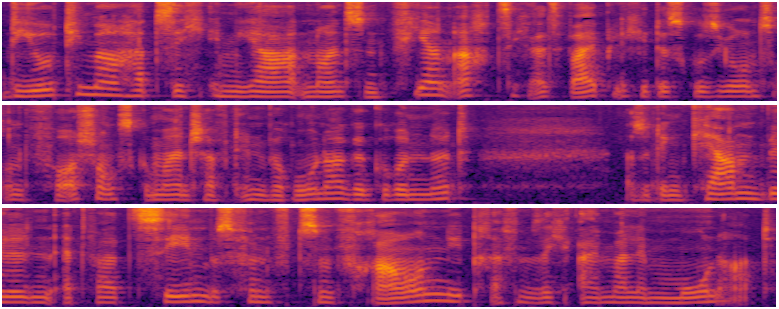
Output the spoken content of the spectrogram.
Diotima hat sich im Jahr 1984 als weibliche Diskussions- und Forschungsgemeinschaft in Verona gegründet. Also den Kern bilden etwa 10 bis 15 Frauen, die treffen sich einmal im Monat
